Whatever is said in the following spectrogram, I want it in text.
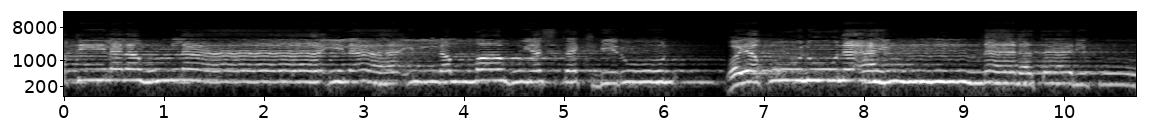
قيل لهم لا إله إلا الله يستكبرون ويقولون أهنا لتاركوا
